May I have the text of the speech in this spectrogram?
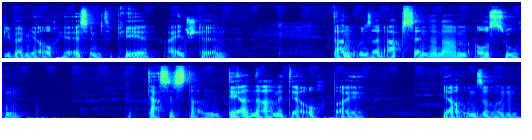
wie bei mir auch hier, SMTP einstellen. Dann unseren Absendernamen aussuchen das ist dann der Name, der auch bei ja, unseren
